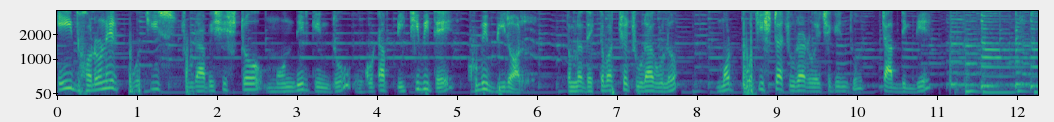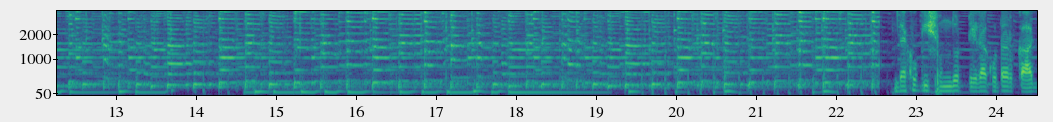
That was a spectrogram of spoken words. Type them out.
এই ধরনের পঁচিশ চূড়া বিশিষ্ট মন্দির কিন্তু গোটা পৃথিবীতে খুবই বিরল। তোমরা দেখতে পাচ্ছ চূড়াগুলো। মোট পঁচিশটা চূড়া রয়েছে কিন্তু চারদিক দিয়ে। দেখো কি সুন্দর টেরাকোটার কাজ।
